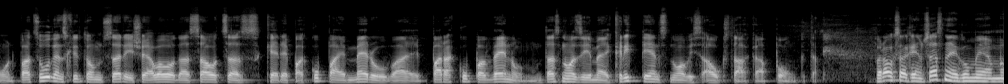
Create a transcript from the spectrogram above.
un pats ūdenskritums arī šajā valodā saucas Kerepa kupai meru vai Parakupa venum. Tas nozīmē kritiens no visaugstākā punkta. Par augstākajiem sasniegumiem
